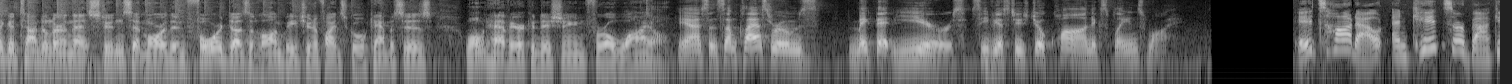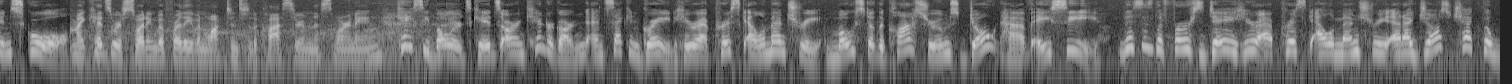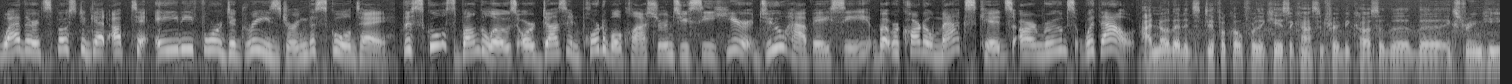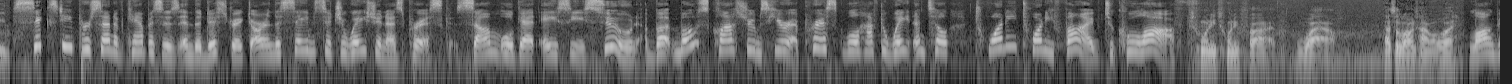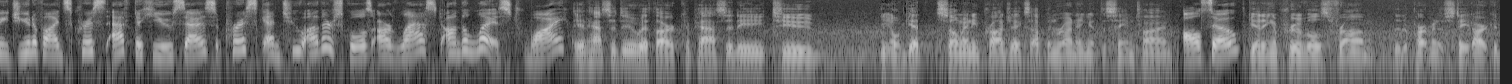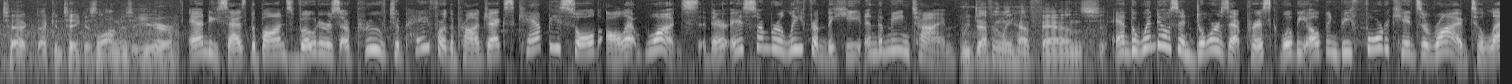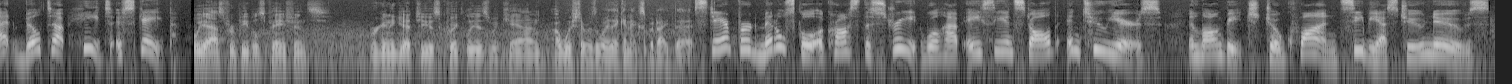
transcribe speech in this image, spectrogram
A good time to learn this. Students at more than four dozen Long Beach Unified School campuses won't have air conditioning for a while. Yes, and some classrooms make that years. CBS 2's Joe Kwan explains why. It's hot out and kids are back in school. My kids were sweating before they even walked into the classroom this morning. Casey Bullard's kids are in kindergarten and second grade here at Prisk Elementary. Most of the classrooms don't have AC. This is the first day here at Prisk Elementary and I just checked the weather. It's supposed to get up to 84 degrees during the school day. The school's bungalows or dozen portable classrooms you see here do have AC, but Ricardo Mack's kids are in rooms without. I know that it's difficult for the kids to concentrate because of the, the extreme heat. 60% of campuses in the district are in the same situation as Prisk. Some will get AC soon, but most classrooms here at Prisk will have to wait until 2025 to cool off. 2025. Wow. That's a long time away. Long Beach Unified's Chris Eftychiou says Prisk and two other schools are last on the list. Why? It has to do with our capacity to you know, get so many projects up and running at the same time. Also, Getting approvals from the Department of State Architect that can take as long as a year. Andy says the bonds voters approved to pay for the projects can't be sold all at once. There is some relief from the heat in the meantime. We definitely have fans. And the windows and doors at Prisk will be open before kids arrive to let built up heat escape. We ask for people's patience. We're going to get to you as quickly as we can. I wish there was a way they can expedite that. Stanford Middle School across the street will have AC installed in two years. In Long Beach, Joe Kwan, CBS 2 News.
